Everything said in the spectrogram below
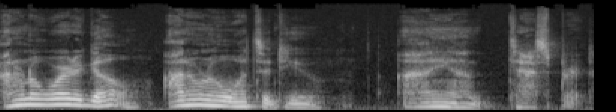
I don't know where to go. I don't know what to do. I am desperate.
